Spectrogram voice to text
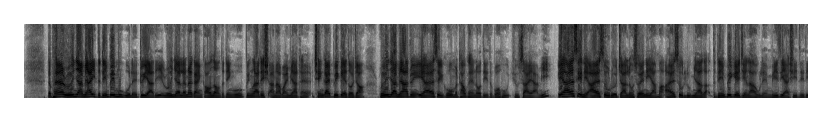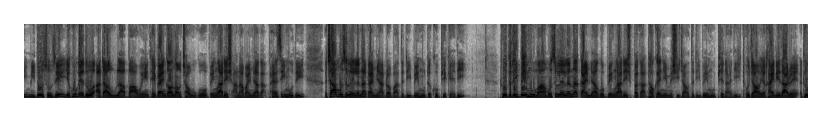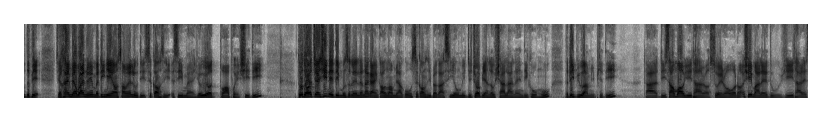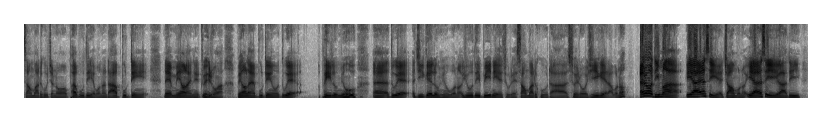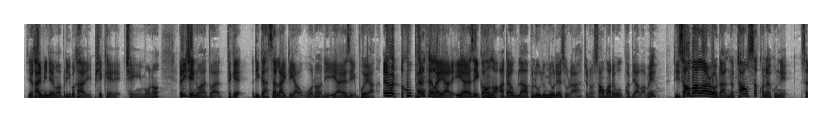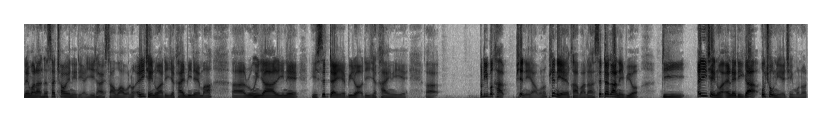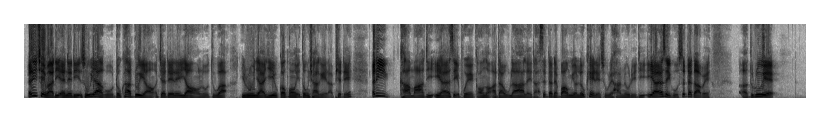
တပန်ရိုဟင်ဂျာများ၏တည်င်းပေးမှုကိုလည်းတွေ့ရသည်ရိုဟင်ဂျာလက်နက်ကိုင်ခေါင်းဆောင်တည်င်းကိုဘင်္ဂလားဒေ့ရှ်အာဏာပိုင်များထံအချိန်ကိုက်ပေးခဲ့သောကြောင့်ရိုဟင်ဂျာများအတွင် AISA ကိုမထောက်ခံတော့သည့်သဘောဟုယူဆရမည် AISA နှင့် ISO တို့အကြားလွန်ဆွဲနေရမှာ ISO လူများကတည်င်းပေးခဲ့ခြင်းလားဟုလည်းမေးစရာရှိသေးသည်မိတို့ဆိုစေယခုကဲ့သို့အာတာအူလာပါဝင်ထိပ်ပိုင်းခေါင်းဆောင်6ဦးကိုဘင်္ဂလားဒေ့ရှ်အာဏာပိုင်များကဖမ်းဆီးမှုသည်အခြားမွတ်စလင်လက်နက်ကိုင်များအတွက်ပါတတိပေးမှုတစ်ခုဖြစ်ခဲ့သည်ထိုတတိပေးမှုမှာမွတ်စလင်လက်နက်ကိုင်များကိုဘင်္ဂလားဒေ့ရှ်ဘက်ကထောက်ခံခြင်းမရှိကြောင်းတတိပေးမှုဖြစ်နိုင်သည်ထို့ကြောင့်ရခိုင်ဒေသတွင်အထူးသဖြင့်ရခိုင်မြောက်ပိုင်းတွင်မတည်ငြိမ်အောင်ဆောင်ရွက်လိုသည့်စစ်ကောင်စီအစီအမံရုပ်ရော့သွားဖွယ်ရှိသည်သို့သောကြန့်ရှိနေသည့်မွတ်စလင်လက်နက်ကိုင်ခေါင်းဆောင်များကိုစစ်ကောင်စီဘက်ကစီယုံပြီးတကြော့ပြန်လှုပ်ရှားလာနိုင်သည်ကိုမူတတိပြုရမည်ဖြစ်သည် ဒါဒီစောင်းပေါက်ရေးထားတော့ဆွဲတော့ဗောနော်အရှိမလဲသူရေးထားတဲ့စောင်းပါတခုကျွန်တော်ဖတ်ဘူးသေးရဗောနော်ဒါကပူတင်နဲ့မင်းအွန်လိုင်းနဲ့တွေ့တော့ကမင်းအွန်လိုင်းပူတင်ကိုသူ့ရဲ့အဖေလိုမျိုးအဲသူ့ရဲ့အကြီးကဲလိုမျိုးပေါ့နော်အယိုသေးပေးနေရဆိုတဲ့စောင်းပါတခုဒါဆွဲတော့ရေးခဲ့တာပေါ့နော်အဲ့တော့ဒီမှာ AISA ရဲ့အကြောင်းပေါ့နော် AISA ကဒီရခိုင်ပြည်နယ်မှာပြည်ပခါတွေဖြစ်ခဲ့တဲ့အချိန်ပေါ့နော်အဲ့ဒီအချိန်တော့သူကတကယ် အဓိကဇက်လိုက်တယောက်ပေါ့နော်ဒီ AISA အဖွဲ့ကအဲ့တော့အခုဖမ်းခံလိုက်ရတဲ့ AISA ခေါင်းဆောင်အာတာဦးလာဘယ်လိုလူမျိုးလဲဆိုတာကျွန်တော်စောင်းပါတစ်ပုဒ်ဖတ်ပြပါမယ်ဒီစောင်းပါကတော့ဒါ2018ခုနှစ်စက်တင်ဘာလ26ရက်နေ့တည်းကရေးထားတဲ့စောင်းပါပေါ့နော်အဲ့ဒီချိန်တော့ဒီရခိုင်ပြည်နယ်မှာအာရိုဟင်ဂျာတွေနဲ့ဒီစစ်တပ်ရဲ့ပြီးတော့ဒီရခိုင်တွေရဲ့အာပဋိပက္ခဖြစ်နေရပါတော့ဖြစ်နေတဲ့အခါမှာဒါစစ်တပ်ကနေပြီးတော့ဒီ အဲ့ဒီချိန်တော့ NLD ကအုပ်ချုပ်နေတဲ့အချိန်ပေါ့နော်အဲ့ဒီချိန်မှာဒီ NLD အစိုးရကိုဒုက္ခတွေ့ရအောင်အကြက်တဲတဲ့ရောက်အောင်လို့သူကဒီရိုဟင်ဂျာရေးကိုကောင်းကောင်းအသုံးချခဲ့တာဖြစ်တယ်အဲ့ဒီခါမှာဒီ AISA အဖွဲ့ခေါင်းဆောင်အာတာဦးလာကလည်းဒါစစ်တပ်နဲ့ပေါင်းပြီးတော့လုပ်ခဲ့တယ်ဆိုတဲ့ဟာမျိုးတွေဒီ AISA ကိုစစ်တပ်ကပဲအဲသူတို့ရဲ့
